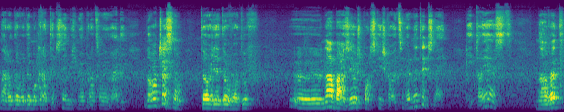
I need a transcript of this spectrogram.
Narodowo-Demokratycznej myśmy opracowywali nowoczesną teorię dowodów yy, na bazie już Polskiej Szkoły Cybernetycznej. I to jest. Nawet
